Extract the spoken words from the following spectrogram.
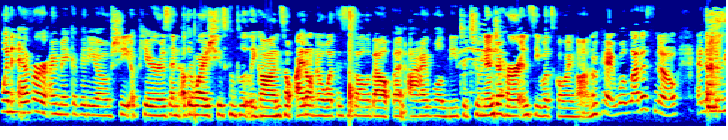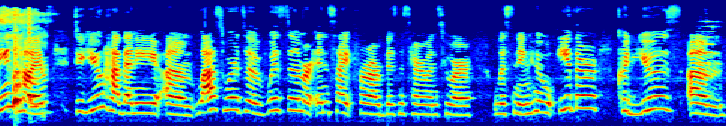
whenever I make a video, she appears and otherwise she's completely gone. So I don't know what this is all about, but I will need to tune into her and see what's going on. Okay, well, let us know. And in the meantime, do you have any um, last words of wisdom or insight for our business heroines who are listening who either could use, um,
